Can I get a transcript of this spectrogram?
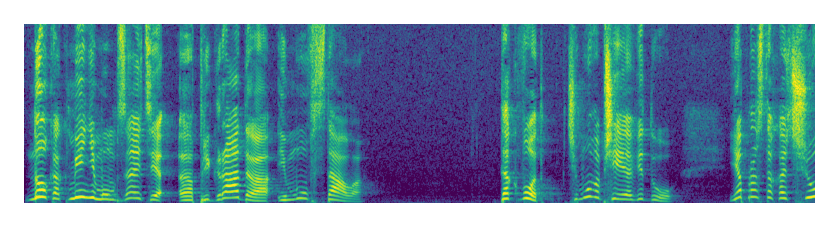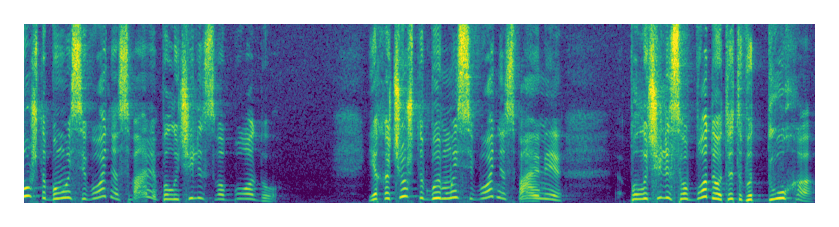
но как минимум, знаете, э, преграда ему встала – так вот, к чему вообще я веду? Я просто хочу, чтобы мы сегодня с вами получили свободу. Я хочу, чтобы мы сегодня с вами получили свободу от этого духа,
